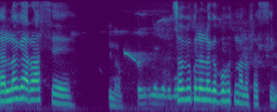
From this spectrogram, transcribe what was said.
হ্যার লগে আরও আছে। কি নাম? লগে বহুত মানুষ আছিল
